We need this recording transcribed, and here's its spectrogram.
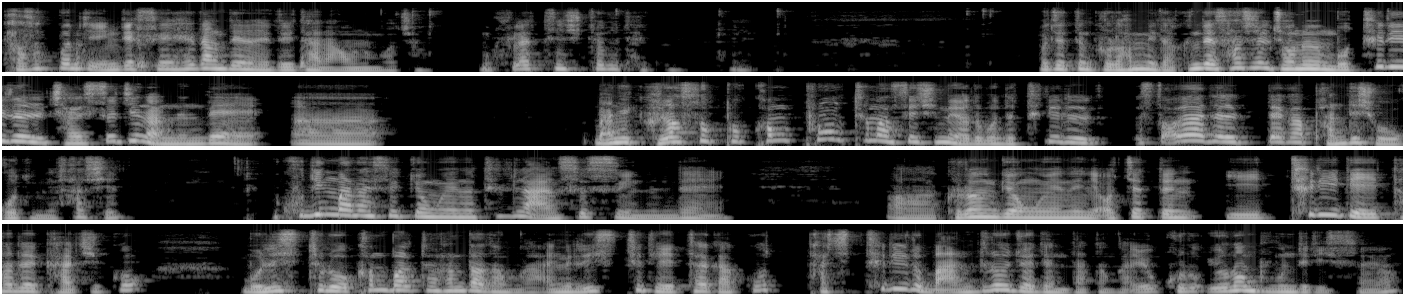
다섯 번째 인덱스에 해당되는 애들이 다 나오는 거죠. 뭐 flatten 시켜도 되고. 예. 어쨌든 그러합니다. 근데 사실 저는 뭐 tree를 잘 쓰진 않는데 아, 만약 Grasshopper component만 쓰시면 여러분들 tree를 써야 될 때가 반드시 오거든요. 사실 코딩만 했을 경우에는 tree를 안 쓸 수 있는데 아, 그런 경우에는 어쨌든 이 트리 데이터를 가지고 뭐 리스트로 convert를 한다던가 아니면 리스트 데이터를 갖고 다시 tree로 만들어줘야 된다던가 요, 런 부분들이 있어요.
